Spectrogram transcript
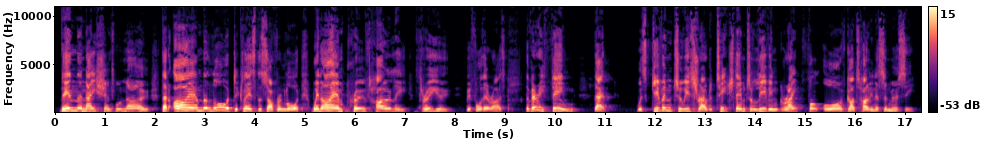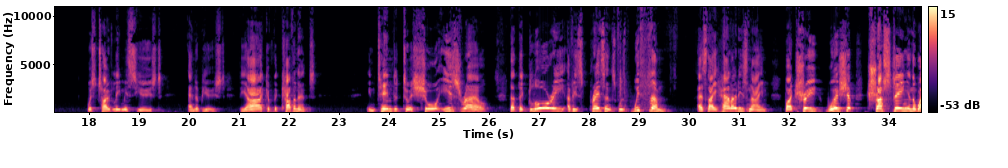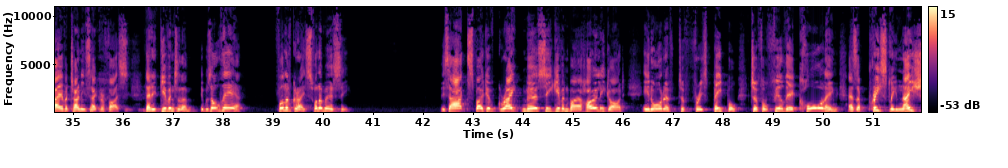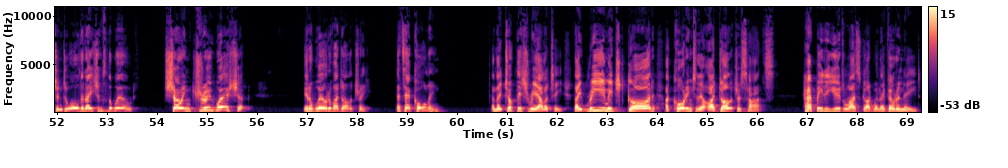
Then the nations will know that I am the Lord, declares the sovereign Lord, when I am proved holy through you before their eyes the very thing that was given to Israel to teach them to live in grateful awe of God's holiness and mercy was totally misused and abused. The Ark of the Covenant, intended to assure Israel that the glory of his presence was with them as they hallowed his name by true worship, trusting in the way of atoning sacrifice that he'd given to them. It was all there full of grace, full of mercy. This ark spoke of great mercy given by a holy God in order to, for his people to fulfill their calling as a priestly nation to all the nations of the world, showing true worship in a world of idolatry. That's our calling. And they took this reality, they re-imaged God according to their idolatrous hearts happy to utilize God when they felt a need.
